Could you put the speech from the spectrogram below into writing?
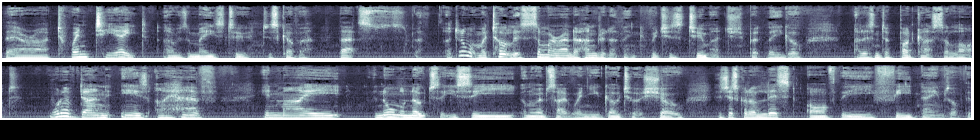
There are 28 I was amazed to discover. That's, I don't know what my total is, somewhere around 100, I think, which is too much, but there you go. I listen to podcasts a lot. What I've done is I have in my the normal notes that you see on the website when you go to a show it's just got a list of the feed names of the,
